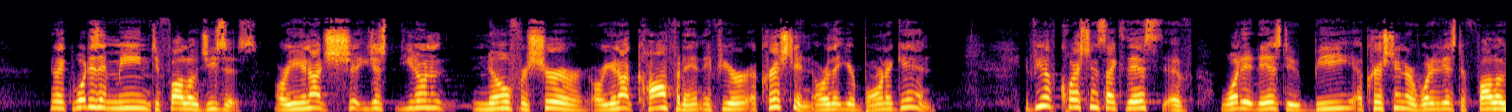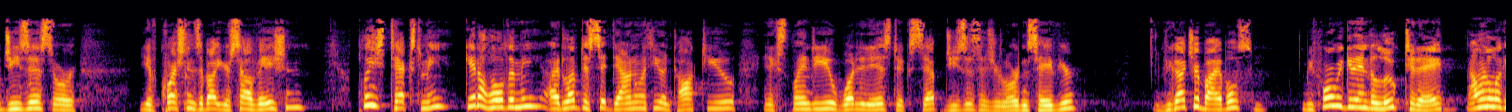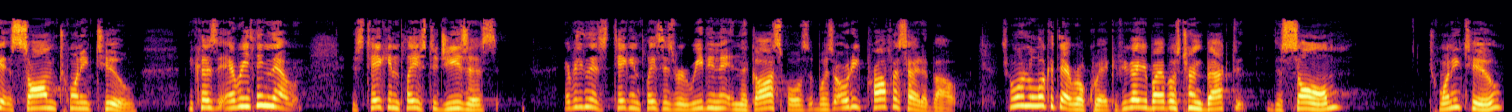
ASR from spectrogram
you're like, what does it mean to follow Jesus? Or you're not sure, you just, you don't know for sure or you're not confident if you're a Christian or that you're born again. If you have questions like this of what it is to be a Christian or what it is to follow Jesus or you have questions about your salvation, please text me, get a hold of me. I'd love to sit down with you and talk to you and explain to you what it is to accept Jesus as your Lord and Savior. If you got your Bibles, before we get into Luke today, I want to look at Psalm 22 because everything that is taking place to Jesus, everything that's taking place as we're reading it in the Gospels was already prophesied about. So I want to look at that real quick. If you got your Bibles, turn back to the Psalm 22.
